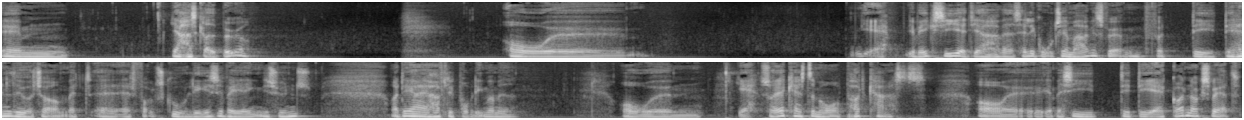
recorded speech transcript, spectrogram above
Øhm, jeg har skrevet bøger, og øh, ja, jeg vil ikke sige, at jeg har været særlig god til at markedsføre dem, for det, det handlede jo så om, at, at folk skulle læse, hvad jeg egentlig synes. Og det har jeg haft lidt problemer med. Og øh, ja, så jeg kastet mig over podcasts. Og øh, jeg vil sige, det, det er godt nok svært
